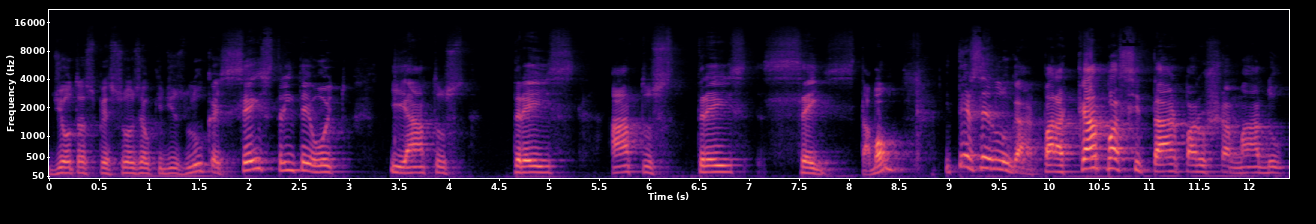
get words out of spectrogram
de outras pessoas, é o que diz Lucas 6:38 e Atos 3, Atos 3, 6, tá bom? Em terceiro lugar, para capacitar para o chamado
